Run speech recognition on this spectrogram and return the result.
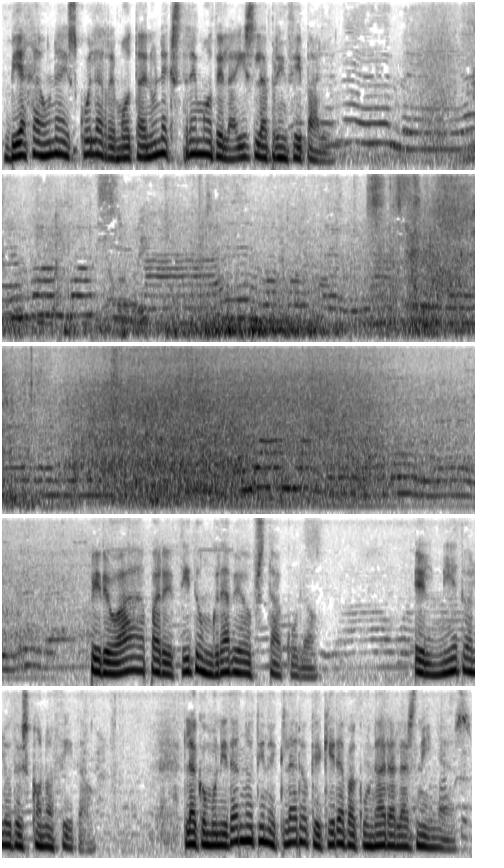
viaja a una escuela remota en un extremo de la isla principal. Pero ha aparecido un grave obstáculo, el miedo a lo desconocido. La comunidad no tiene claro que quiera vacunar a las niñas.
